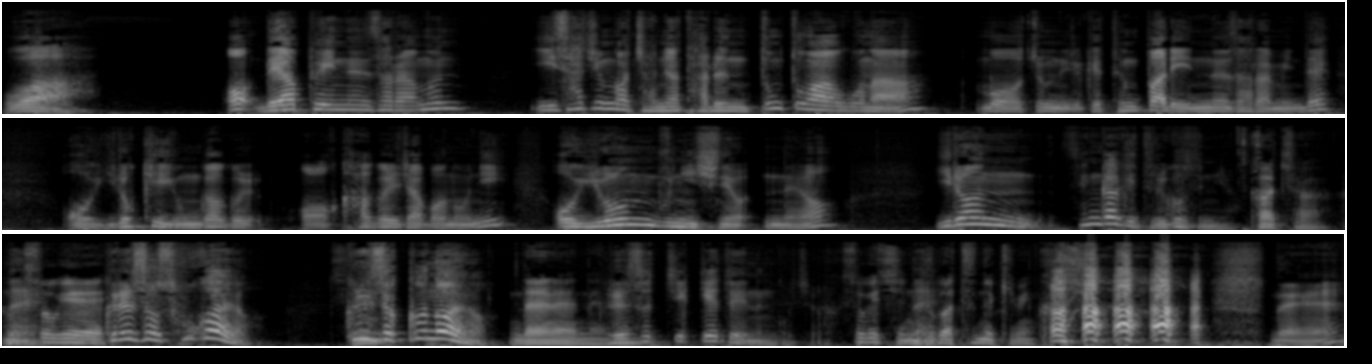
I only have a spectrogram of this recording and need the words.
와, 어, 내 앞에 있는 사람은 이 사진과 전혀 다른 뚱뚱하거나 뭐 좀 이렇게 등발이 있는 사람인데 어, 이렇게 윤곽을 어, 각을 잡아놓으니 어, 이런 분이시네요. 이런 생각이 들거든요. 그렇죠. 흑 네. 속에 그래서 속아요. 그래서 끊어요. 네네네. 그래서 찍게 되는 거죠. 흑 속에 진주 네. 같은 느낌인 거죠. 네.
